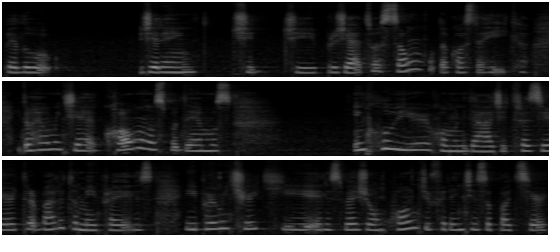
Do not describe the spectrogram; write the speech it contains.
pelo gerente de projetos, são da Costa Rica. Então, realmente é como nós podemos incluir a comunidade, trazer trabalho também para eles e permitir que eles vejam quão diferente isso pode ser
